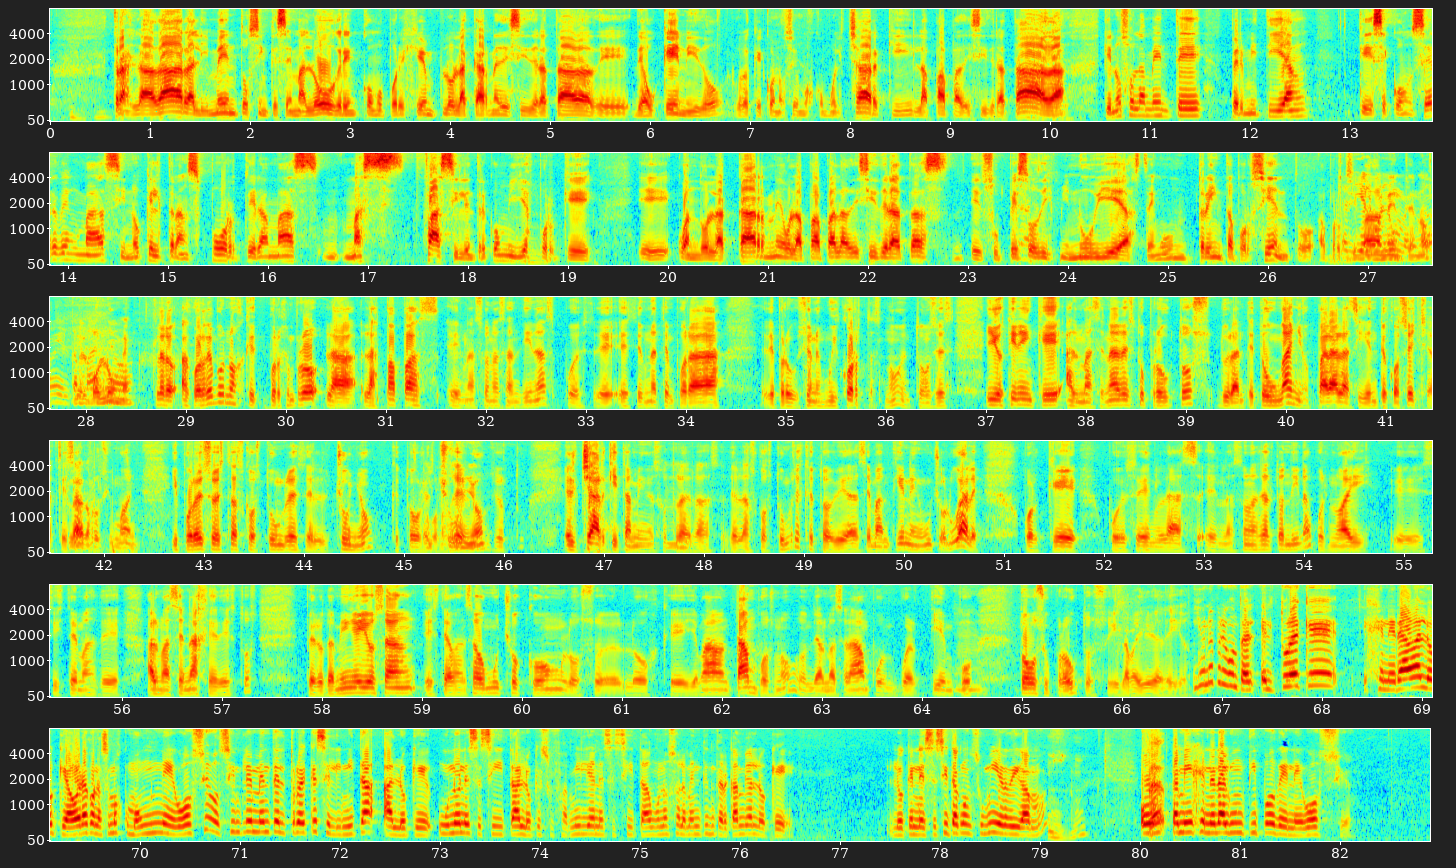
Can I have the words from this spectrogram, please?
trasladar alimentos sin que se malogren, como por ejemplo la carne deshidratada de, de auquénido, lo que conocemos como el charqui, la papa deshidratada, que no solamente permitían que se conserven más, sino que el transporte era más, más fácil, entre comillas, porque eh, cuando la carne o la papa la deshidratas, eh, su peso disminuye hasta en un 30% aproximadamente, ¿no? Y el, volumen. Claro, acordémonos que, por ejemplo, las papas en las zonas andinas, pues eh, es de una temporada de producciones muy cortas, ¿no? Entonces, ellos tienen que almacenar estos productos durante todo un año para la siguiente cosecha, que es el próximo año. Y por eso estas costumbres del chuño, que todos el conocemos, ¿cierto? El charqui también es otra de, mm. las, de las costumbres que todavía se mantienen en muchos lugares, porque pues en las, en las zonas de Alto Andina pues no hay eh, sistemas de almacenaje de estos, pero también ellos han este, avanzado mucho con los, eh, los que llamaban tambos, ¿no? donde almacenaban por un buen tiempo mm. todos sus productos y la mayoría de ellos. Y una pregunta, ¿el, el trueque generaba lo que ahora conocemos como un negocio o simplemente el trueque se limita a lo que uno necesita, a lo que su familia necesita, uno solamente intercambia lo que, lo que necesita consumir, digamos? ¿O también genera algún tipo de negocio?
